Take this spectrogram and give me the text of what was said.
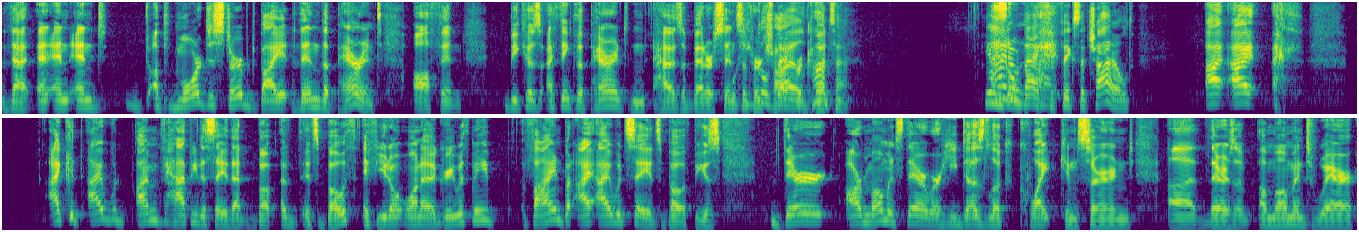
That and and and uh, more disturbed by it than the parent often, because I think the parent has a better sense well, of her child. content. But, he doesn't go back I, to fix the child. I, I, I could, I would, I'm happy to say that bo- it's both. If you don't want to agree with me, fine. But I, I would say it's both because there are moments there where he does look quite concerned. Uh, there's a, a moment where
